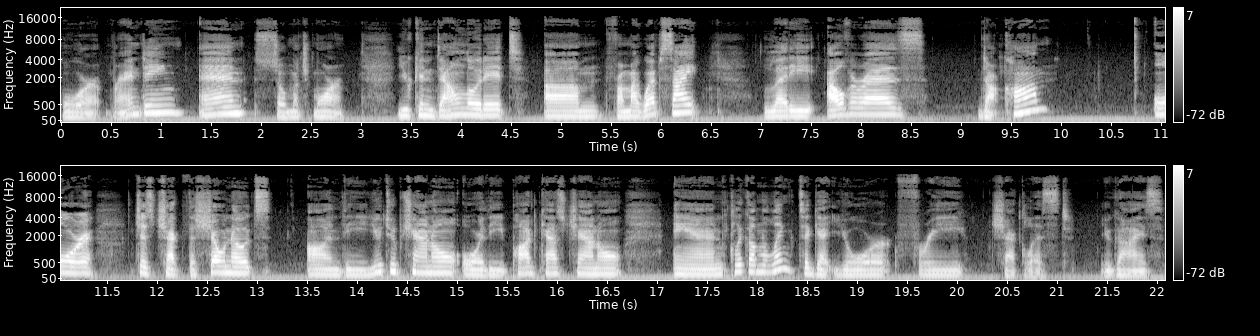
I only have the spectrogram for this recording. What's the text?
for branding, and so much more. You can download it um, from my website, lettyalvarez.com, or just check the show notes on the YouTube channel or the podcast channel and click on the link to get your free checklist, you guys.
